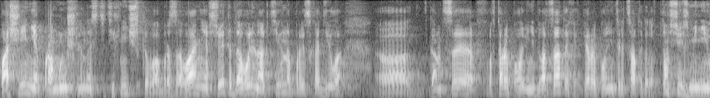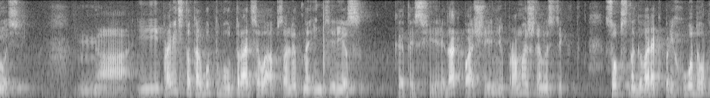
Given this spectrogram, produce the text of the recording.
поощрение промышленности, технического образования, все это довольно активно происходило в конце, во второй половине 20-х и в первой половине 30-х годов. Потом все изменилось. А, и правительство как будто бы утратило абсолютно интерес к этой сфере, да, к поощрению промышленности, к, собственно говоря, к приходу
